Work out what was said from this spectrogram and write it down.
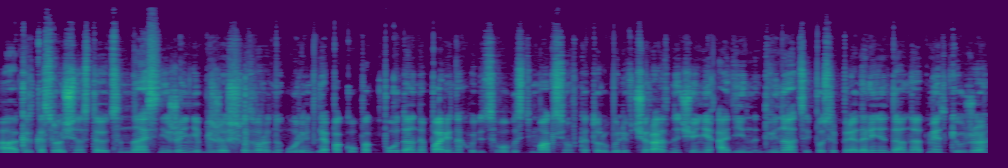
а, краткосрочно остается на снижении. Ближайший разворотный уровень для покупок по данной паре находится в области максимумов, которые были вчера, значение 1.12. После преодоления данной отметки уже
